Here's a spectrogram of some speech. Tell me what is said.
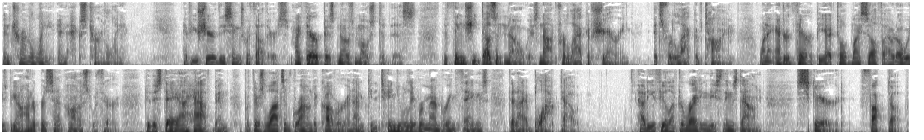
internally and externally. Have you shared these things with others? My therapist knows most of this. The thing she doesn't know is not for lack of sharing. It's for lack of time. When I entered therapy, I told myself I would always be 100% honest with her. To this day, I have been, but there's lots of ground to cover, and I'm continually remembering things that I blocked out. How do you feel after writing these things down? Scared, fucked up,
